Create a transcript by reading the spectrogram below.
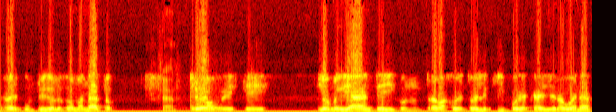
haber cumplido los dos mandatos. Pero este Dios mediante y con el trabajo de todo el equipo de acá de Yerabuena,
